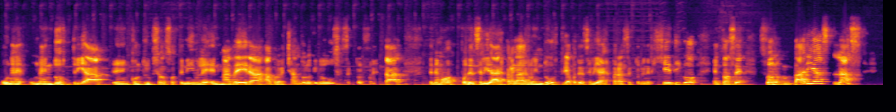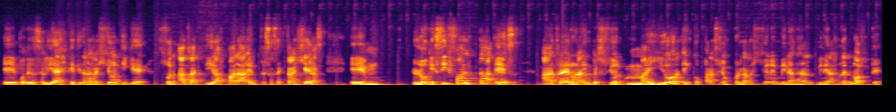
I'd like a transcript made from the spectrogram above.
una, una industria en construcción sostenible en madera, aprovechando lo que produce el sector forestal. Tenemos potencialidades para la agroindustria, potencialidades para el sector energético. Entonces, son varias las eh, potencialidades que tiene la región y que son atractivas para empresas extranjeras. Em, lo que sí falta es atraer una inversión mayor en comparación con las regiones mineras, mineras del norte.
